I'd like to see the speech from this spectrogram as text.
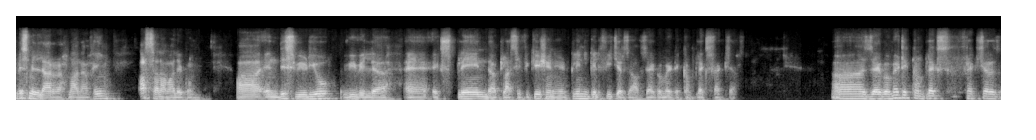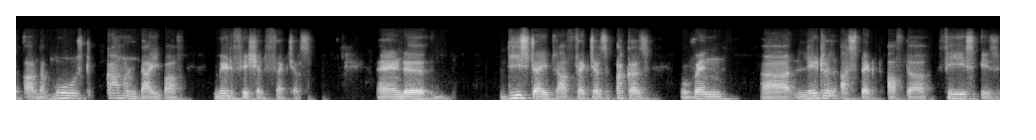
Bismillah ar-Rahman ar-Rahim. Assalamu alaikum. Uh, in this video, we will uh, uh, explain the classification and clinical features of zygomatic complex fractures. Uh, zygomatic complex fractures are the most common type of midfacial fractures. And uh, these types of fractures occurs when uh, lateral aspect of the face is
